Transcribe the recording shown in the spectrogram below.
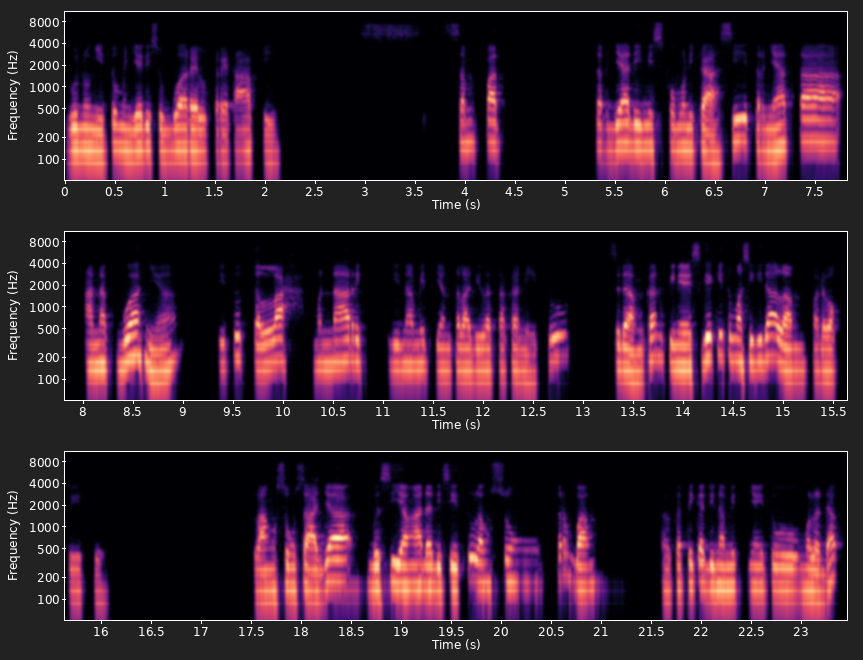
gunung itu menjadi sebuah rel kereta api sempat terjadi miskomunikasi, ternyata anak buahnya itu telah menarik dinamit yang telah diletakkan itu, sedangkan PNSG itu masih di dalam pada waktu itu. Langsung saja besi yang ada di situ langsung terbang. E, ketika dinamitnya itu meledak,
